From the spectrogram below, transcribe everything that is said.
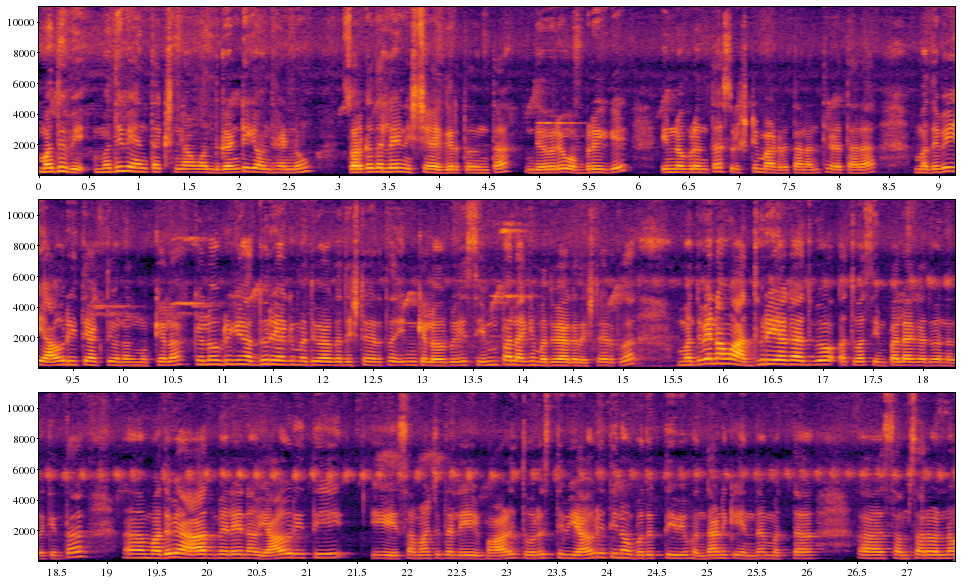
ಮದುವೆ ಮದುವೆ ಅಂದ ತಕ್ಷಣ ಒಂದು ಗಂಟಿಗೆ ಒಂದು ಹೆಣ್ಣು ಸ್ವರ್ಗದಲ್ಲೇ ನಿಶ್ಚಯ ಆಗಿರ್ತದಂತ ದೇವರೇ ಒಬ್ಬರಿಗೆ ಇನ್ನೊಬ್ಬರಂತ ಸೃಷ್ಟಿ ಮಾಡಿರ್ತಾನಂತ ಹೇಳ್ತಾರೆ. ಮದುವೆ ಯಾವ ರೀತಿ ಆಗ್ತೀವಿ ಅನ್ನೋದು ಮುಖ್ಯ ಅಲ್ಲ. ಕೆಲವೊಬ್ಬರಿಗೆ ಅದ್ಧೂರಿಯಾಗಿ ಮದುವೆ ಆಗೋದು ಇಷ್ಟ ಇರ್ತದೆ ಇನ್ನು ಕೆಲವೊಬ್ಬರಿಗೆ ಸಿಂಪಲ್ ಆಗಿ ಮದುವೆ ಆಗೋದು ಇಷ್ಟ ಇರ್ತದೆ. ಮದುವೆ ನಾವು ಅದ್ಧೂರಿಯಾಗಿ ಆದ್ವೋ ಅಥವಾ ಸಿಂಪಲ್ ಆಗಿ ಆದ್ವೋ ಅನ್ನೋದಕ್ಕಿಂತ ಮದುವೆ ಆದಮೇಲೆ ನಾವು ಯಾವ ರೀತಿ ಈ ಸಮಾಜದಲ್ಲಿ ಭಾಳ ತೋರಿಸ್ತೀವಿ. ಯಾವ ರೀತಿ ನಾವು ಬದುಕ್ತೀವಿ, ಹೊಂದಾಣಿಕೆಯಿಂದ ಮತ್ತು ಸಂಸಾರವನ್ನು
